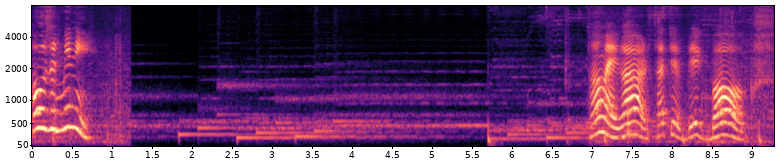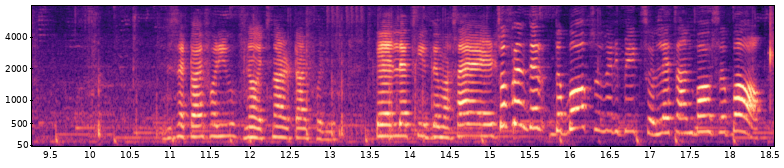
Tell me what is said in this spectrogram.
how is it mini? Oh my god, such a big box. This is a toy for you? No, it's not a toy for you. Okay, let's keep them aside. So friends, the box was very big, so let's unbox the box.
